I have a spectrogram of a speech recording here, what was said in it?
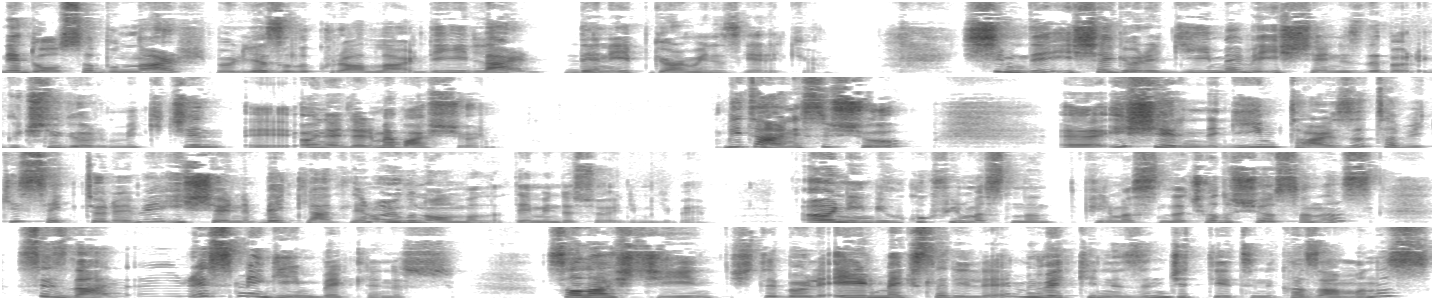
ne de olsa bunlar böyle yazılı kurallar değiller. Deneyip görmeniz gerekiyor. Şimdi işe göre giyime ve iş yerinizde böyle güçlü görünmek için e, önerilerime başlıyorum. Bir tanesi şu. E, iş yerinde giyim tarzı tabii ki sektöre ve iş yerinin beklentilerine uygun olmalı. Demin de söylediğim gibi. Örneğin bir hukuk firmasında, firmasında çalışıyorsanız sizden resmi giyim beklenir salaş giyin, işte böyle Air Max'ler ile müvekkilinizin ciddiyetini kazanmanız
